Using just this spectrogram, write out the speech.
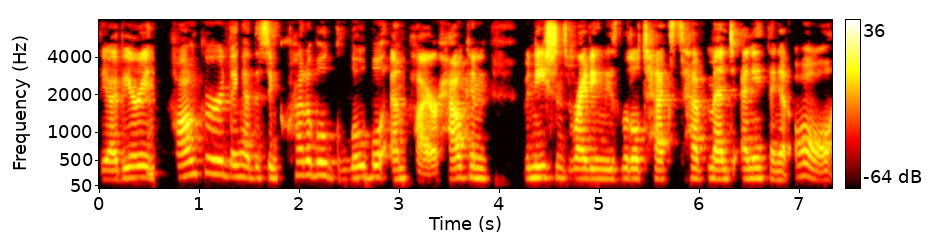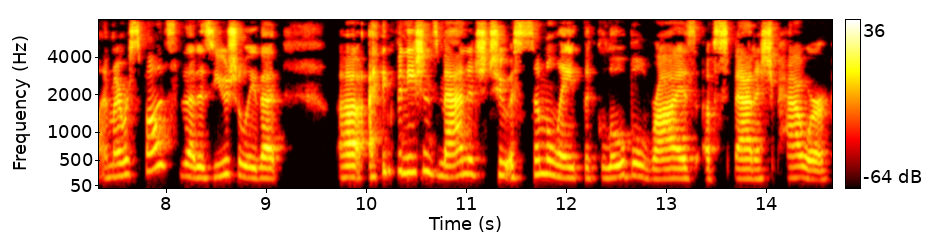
the Iberians mm. conquered, they had this incredible global empire. How can Venetians writing these little texts have meant anything at all? And my response to that is usually that uh, I think Venetians managed to assimilate the global rise of Spanish power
